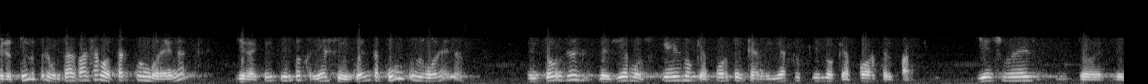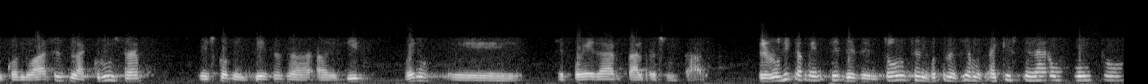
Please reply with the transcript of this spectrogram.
Pero tú le preguntabas, ¿vas a votar por Morena? Y en aquel tiempo tenía 50 puntos Morena. Entonces decíamos, ¿qué es lo que aporta el candidato? ¿Qué es lo que aporta el partido? Y eso es, cuando haces la cruza, es cuando empiezas a, decir, bueno, eh, se puede dar tal resultado. Pero lógicamente desde entonces nosotros decíamos, hay que esperar un punto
